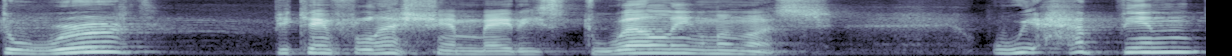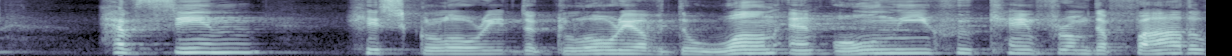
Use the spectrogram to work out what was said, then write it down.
The word became flesh and made his dwelling among us. We have been have seen his glory, the glory of the one and only who came from the Father,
